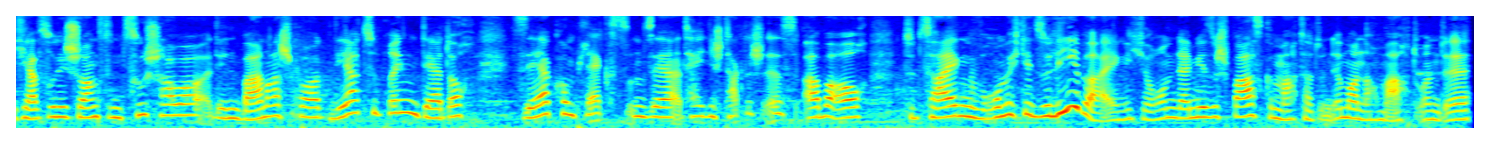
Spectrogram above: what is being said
ich habe so die Chance, dem Zuschauer den Bahnradsport näher zu bringen, der doch sehr komplex und sehr technisch-taktisch ist, aber auch zu zeigen, warum ich den so liebe eigentlich, warum der mir so Spaß gemacht hat und immer noch macht. Und äh,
